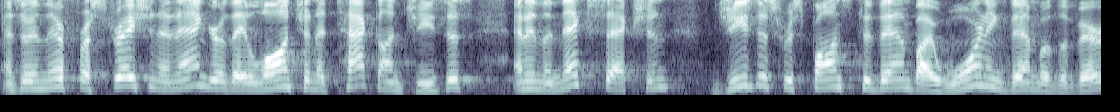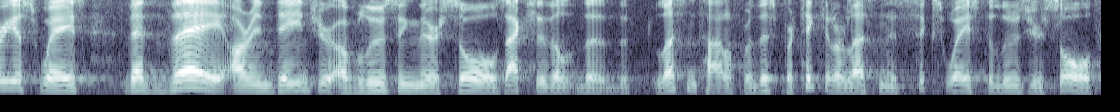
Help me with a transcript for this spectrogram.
And so in their frustration and anger, they launch an attack on Jesus. And in the next section, Jesus responds to them by warning them of the various ways that they are in danger of losing their souls. Actually, the, the, the, lesson title for this particular lesson is Six Ways to Lose Your Soul.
